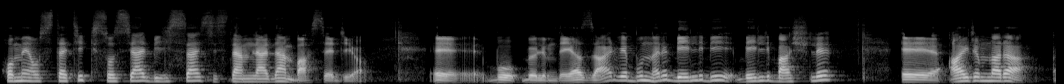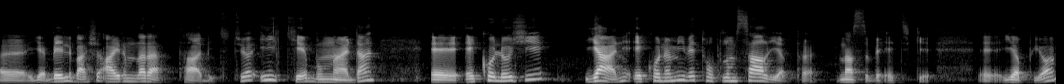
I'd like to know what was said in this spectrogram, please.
homeostatik sosyal bilişsel sistemlerden bahsediyor e, bu bölümde yazar ve bunları belli bir belli başlı e, ayrımlara e, belli başlı ayrımlara tabi tutuyor. İlki bunlardan e, ekoloji yani ekonomi ve toplumsal yapı nasıl bir etki e, yapıyor.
